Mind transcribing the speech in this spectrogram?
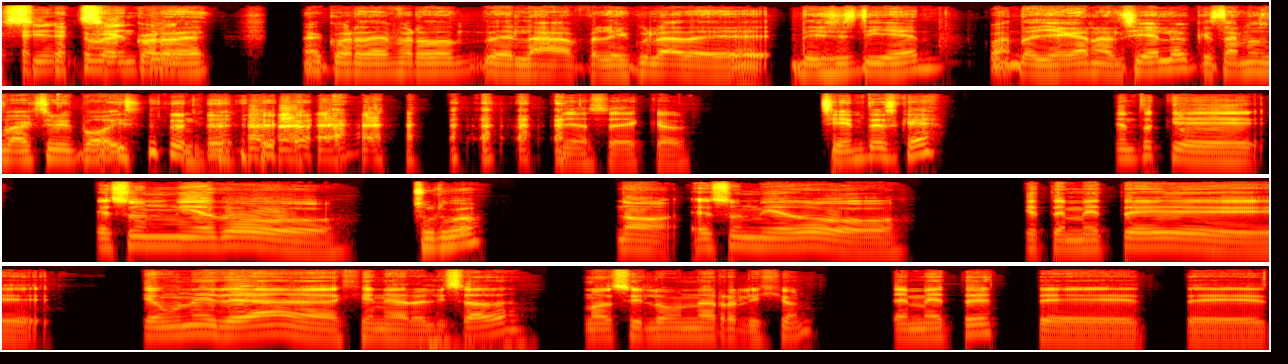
si- me siento- acordé, me acordé, perdón, de la película de This is the End, cuando llegan al cielo, que están los Backstreet Boys. ya sé, cabrón. ¿Sientes qué? Siento que es un miedo ¿Zurdo? No, es un miedo que te mete, que una idea generalizada, no decirlo una religión, te mete, te, te,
